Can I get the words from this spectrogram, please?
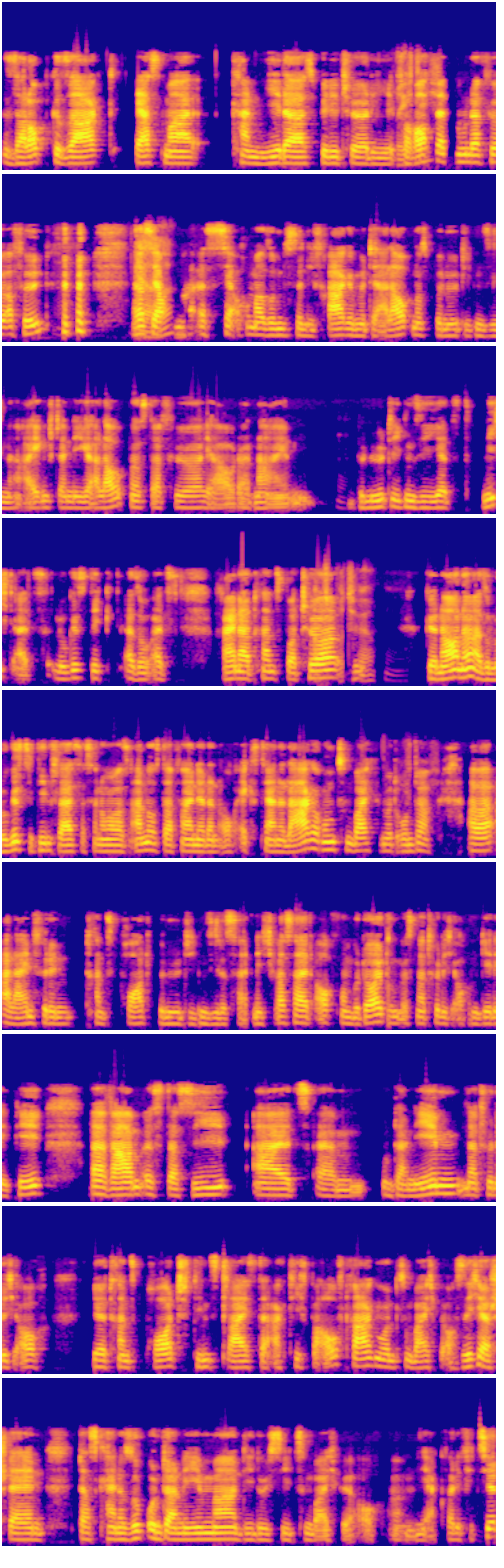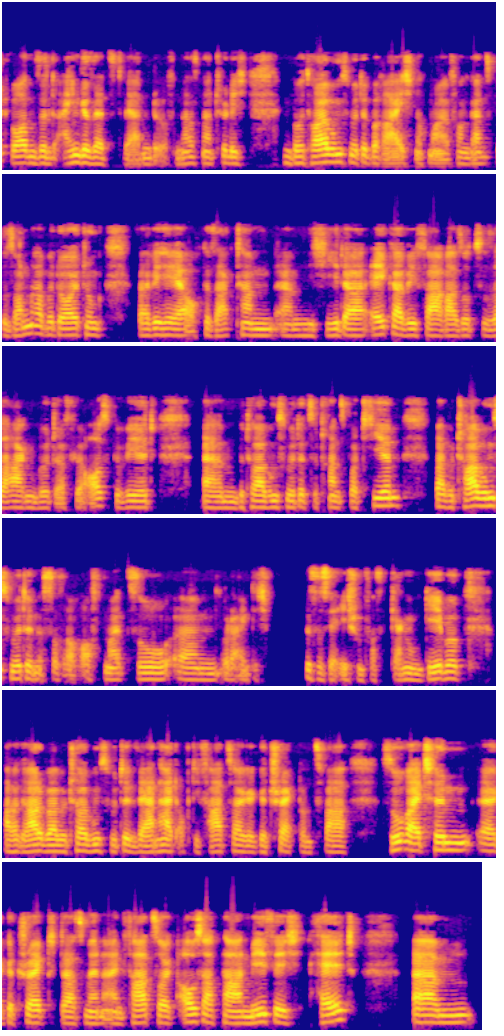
salopp gesagt, erstmal kann jeder Spediteur die Richtig? Voraussetzungen dafür erfüllen. Das ist ja auch Ja, immer, es ist ja auch immer so ein bisschen die Frage mit der Erlaubnis. Benötigen Sie eine eigenständige Erlaubnis dafür? Ja oder nein? Benötigen Sie jetzt nicht als Logistik, also als reiner Transporteur? Transporteur. Hm. Genau, ne? Also Logistikdienstleister ist ja nochmal was anderes. Da fallen ja dann auch externe Lagerungen zum Beispiel mit runter. Aber allein für den Transport benötigen Sie das halt nicht. Was halt auch von Bedeutung ist, natürlich auch im GDP-Rahmen ist, dass Sie als ähm, Unternehmen natürlich auch Transportdienstleister aktiv beauftragen und zum Beispiel auch sicherstellen, dass keine Subunternehmer, die durch sie zum Beispiel auch ähm, ja, qualifiziert worden sind, eingesetzt werden dürfen. Das ist natürlich im Betäubungsmittelbereich nochmal von ganz besonderer Bedeutung, weil wir hier ja auch gesagt haben, ähm, nicht jeder Lkw-Fahrer sozusagen wird dafür ausgewählt, ähm, Betäubungsmittel zu transportieren. Bei Betäubungsmitteln ist das auch oftmals so, ähm, oder eigentlich ist es ja eh schon fast gang und gäbe. Aber gerade bei Betäubungsmitteln werden halt auch die Fahrzeuge getrackt. Und zwar so weit hin äh, getrackt, dass wenn ein Fahrzeug außerplanmäßig hält ähm,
